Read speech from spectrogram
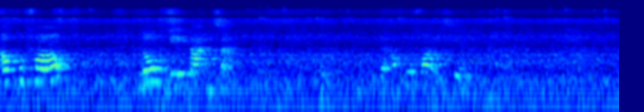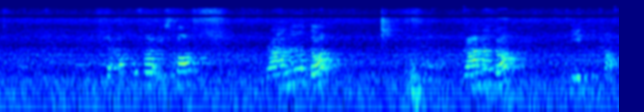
Output file, no data inside. The output file is here. The output file is called runner dot runner dot DAT file.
